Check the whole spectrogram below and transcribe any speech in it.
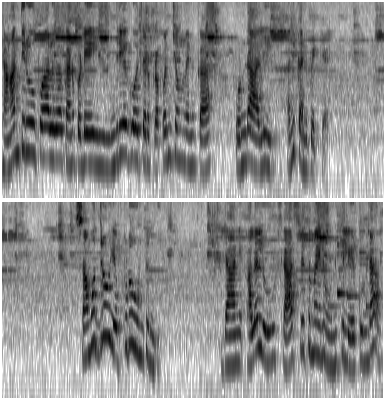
భ్రాంతి రూపాలుగా కనపడే ఈ ఇంద్రియగోచర ప్రపంచం వెనుక ఉండాలి అని కనిపెట్టాడు సముద్రం ఎప్పుడూ ఉంటుంది. దాని అలలు శాశ్వతమైన ఉనికి లేకుండా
